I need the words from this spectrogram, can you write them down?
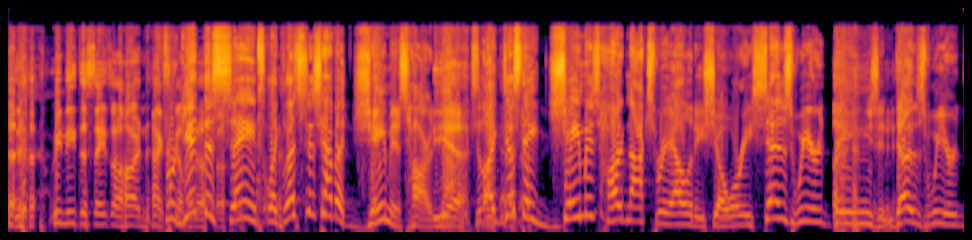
we need the Saints on Hard Knocks. Forget the up. Saints. Like, let's just have a Jameis Hard Yeah. Like, just a Jameis Hard Knocks reality show where he says weird things and does weird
